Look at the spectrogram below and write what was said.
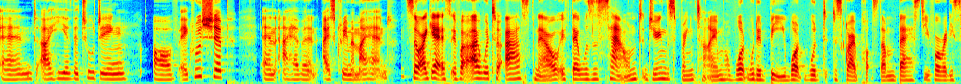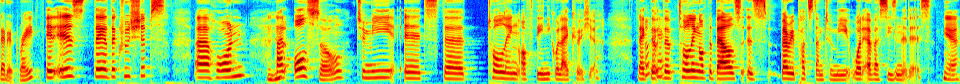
and I hear the tooting of a cruise ship and I have an ice cream in my hand. So I guess if I were to ask now if there was a sound during the springtime, what would it be? What would describe Potsdam best? You've already said it, right? It is the the cruise ship's uh, horn, mm -hmm. but also to me it's the tolling of the Nikolaikirche. Like okay. the, the tolling of the bells is very Potsdam to me, whatever season it is. Yeah.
